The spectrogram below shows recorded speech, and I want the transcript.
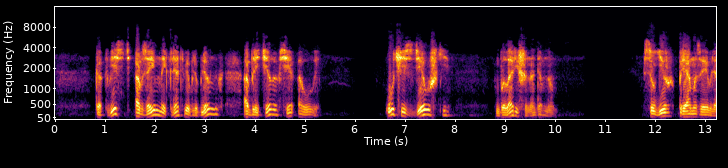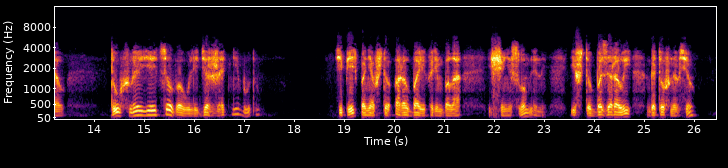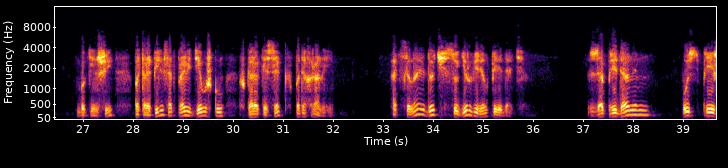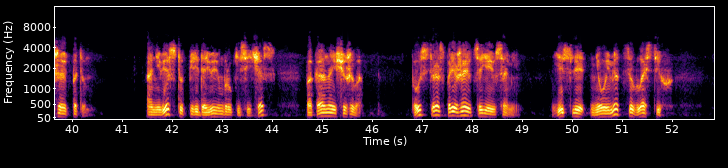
как весть о взаимной клятве влюбленных облетела все аулы. Участь девушки была решена давно. Сугир прямо заявлял, «Тухлое яйцо в ауле держать не буду». Теперь, поняв, что Аралба и Каримбала еще не сломлены, и что Базаралы готов на все, Букинши поторопились отправить девушку в Каракесек под охраной. Отсылая дочь, Сугир велел передать. «За преданным пусть приезжают потом, а невесту передаю им в руки сейчас, пока она еще жива. Пусть распоряжаются ею сами. Если не уймется власть их,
